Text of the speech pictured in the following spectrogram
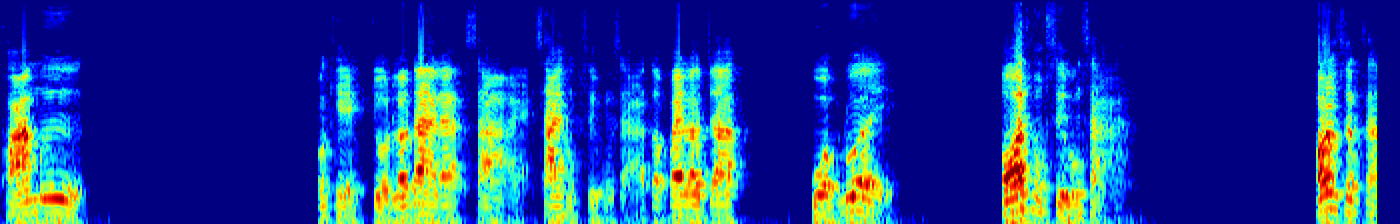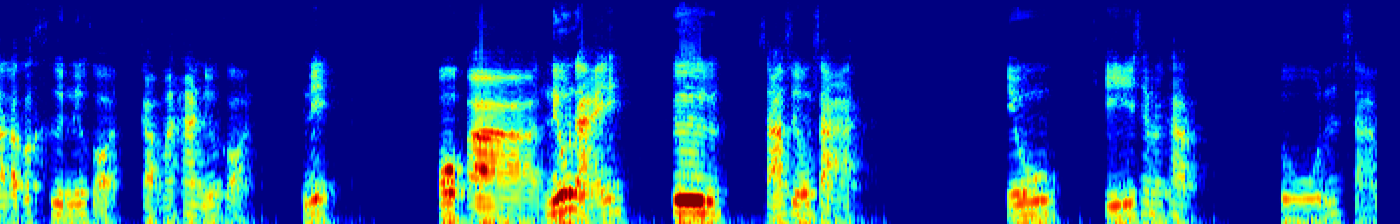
ขวามือ โอเค โจทย์เราได้แล้วซายซายหกสิบองศา ต่อไปเราจะบวกด้วยคอสหกสิบองศาคอสหกสิบองศาเราก็คืนนิ้วก่อนกลับมาห้านิ้วก่อน ทีนี้โออ่านิ้วไหนคือสามสิบองศา นิ้วชี้ใช่ไหมครับศูนย์สาม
